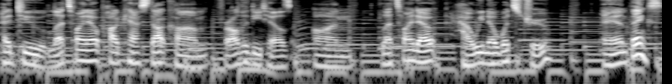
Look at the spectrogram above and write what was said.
Head to letsfindoutpodcast.com for all the details on Let's Find Out How We Know What's True. And thanks.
